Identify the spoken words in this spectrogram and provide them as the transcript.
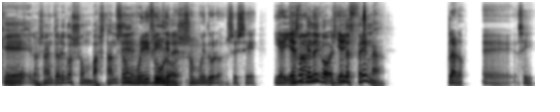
que los exámenes teóricos son bastante son muy difíciles, duros. son muy duros, sí, sí. Y ahí Y es lo que donde- digo, es ahí- donde frena. Claro, eh, sí.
